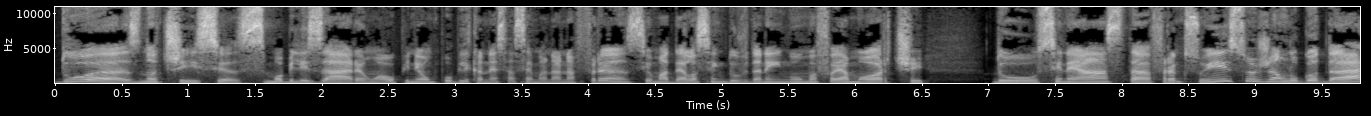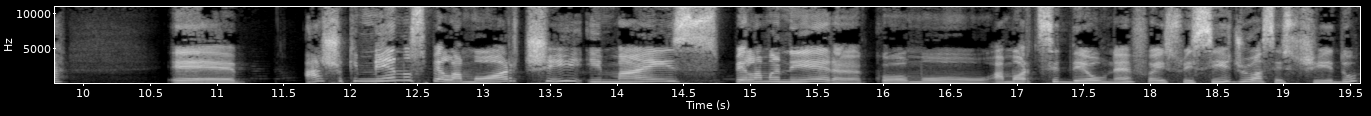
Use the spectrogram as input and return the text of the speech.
duas notícias mobilizaram a opinião pública nessa semana na França e uma delas, sem dúvida nenhuma, foi a morte do cineasta franco-suíço Jean-Luc Godard. É, acho que menos pela morte e mais pela maneira como a morte se deu, né? Foi suicídio assistido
